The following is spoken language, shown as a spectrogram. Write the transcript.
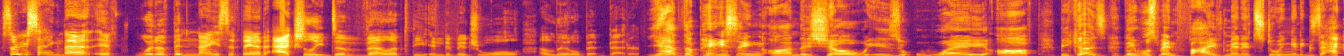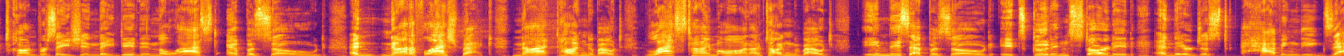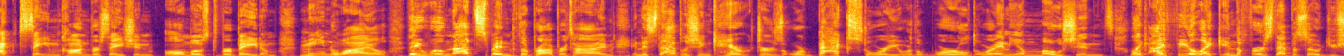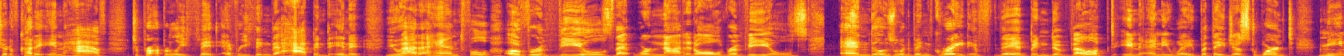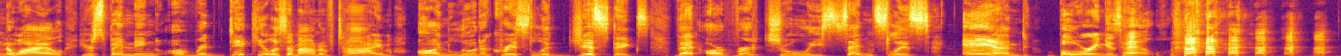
So you're saying that it would have been nice if they had actually developed the individual a little bit better. Yeah, the pacing on this show is way off because they will spend five minutes doing an exact conversation they did in the last episode and not a flashback, not talking about last time on. I'm talking about in this episode, it's good and started, and they're just having the exact same conversation almost verbatim. Meanwhile, they will not spend the proper time in establishing characters or backstory or the world or any emotions. Like, I feel like in the first episode, you should have cut it in half to properly fit everything that happened in it. You had a handful of reveals that were not at all reveals And those would have been great if they had been developed in any way, but they just weren't. Meanwhile, you're spending a ridiculous amount of time on ludicrous logistics that are virtually senseless and boring as hell.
